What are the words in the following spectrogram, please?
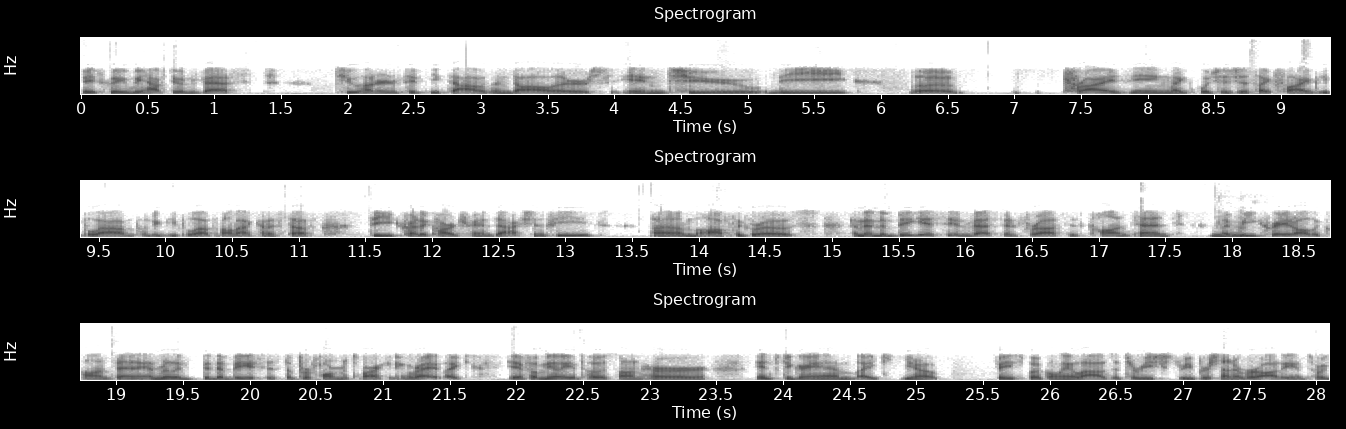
basically, we have to invest two hundred and fifty thousand dollars into the the prizing, like which is just like flying people out and putting people up and all that kind of stuff. The credit card transaction fees um, off the gross, and then the biggest investment for us is content. Like we create all the content, and really the biggest is the performance marketing, right? Like if Emilia posts on her Instagram, like you know, Facebook only allows it to reach three percent of her audience or-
